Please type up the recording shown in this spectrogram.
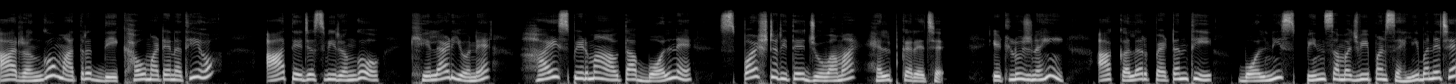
આ રંગો માત્ર દેખાવ માટે નથી હો. આ તેજસ્વી રંગો ખેલાડીઓને હાઈ સ્પીડમાં આવતા બોલને સ્પષ્ટ રીતે જોવામાં હેલ્પ કરે છે. એટલું જ નહીં, આ કલર પેટર્નથી બોલની સ્પિન સમજવી પણ સહેલી બને છે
